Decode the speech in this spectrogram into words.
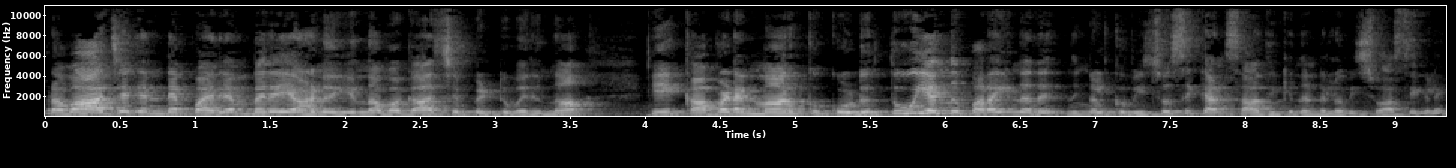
പ്രവാചകന്റെ പരമ്പരയാണ് എന്ന് അവകാശപ്പെട്ടു വരുന്ന ഈ കപടന്മാർക്ക് കൊടുത്തു എന്ന് പറയുന്നത് നിങ്ങൾക്ക് വിശ്വസിക്കാൻ സാധിക്കുന്നുണ്ടല്ലോ വിശ്വാസികളെ.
